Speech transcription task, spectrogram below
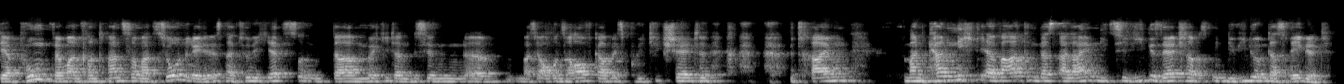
Der Punkt, wenn man von Transformation redet, ist natürlich jetzt, und da möchte ich dann ein bisschen, äh, was ja auch unsere Aufgabe ist, Politikschelte betreiben, man kann nicht erwarten, dass allein die Zivilgesellschaft, das Individuum das regelt.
